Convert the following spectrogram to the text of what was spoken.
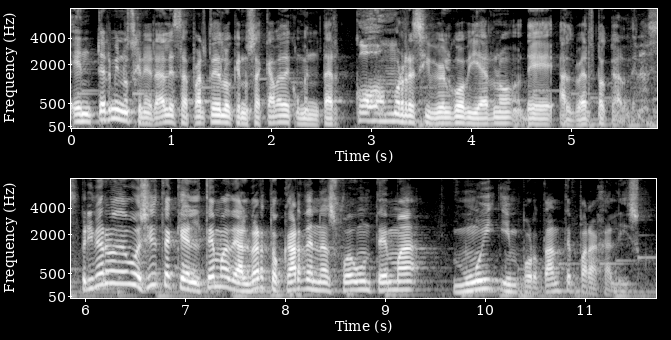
en términos generales, aparte de lo que nos acaba de comentar, ¿cómo recibió el gobierno de Alberto Cárdenas? Primero debo decirte que el tema de Alberto Cárdenas fue un tema muy importante para Jalisco.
